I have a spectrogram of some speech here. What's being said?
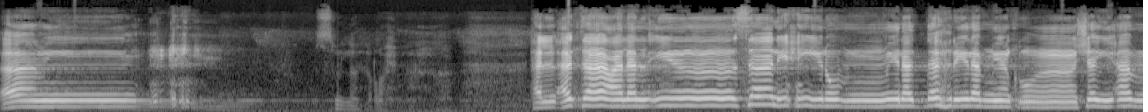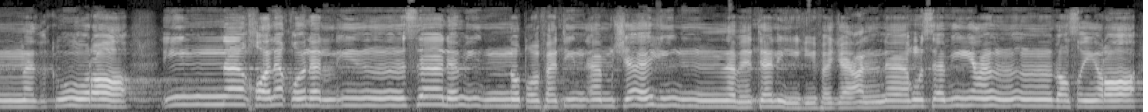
آمين. بسم الله الرحمن هل أتى على الإنسان حين من الدهر لم يكن شيئا مذكورا؟ إنا خلقنا الإنسان من نطفة أمشاج نبتليه فجعلناه سميعا بصيرا.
